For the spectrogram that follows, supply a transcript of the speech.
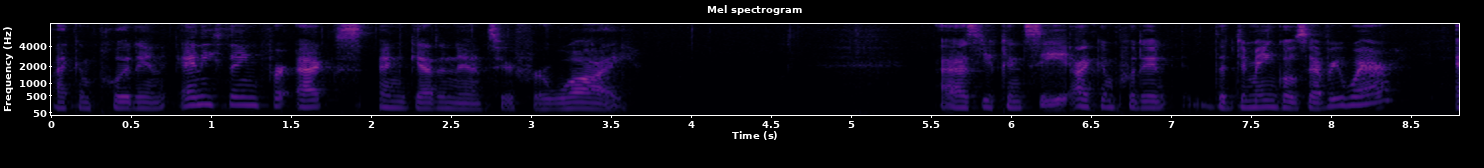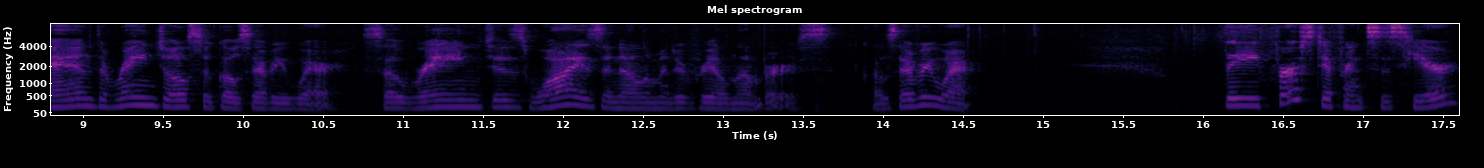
I can put in anything for x and get an answer for y. As you can see, I can put in, the domain goes everywhere, and the range also goes everywhere. So range is y is an element of real numbers. Goes everywhere. The first difference is here.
